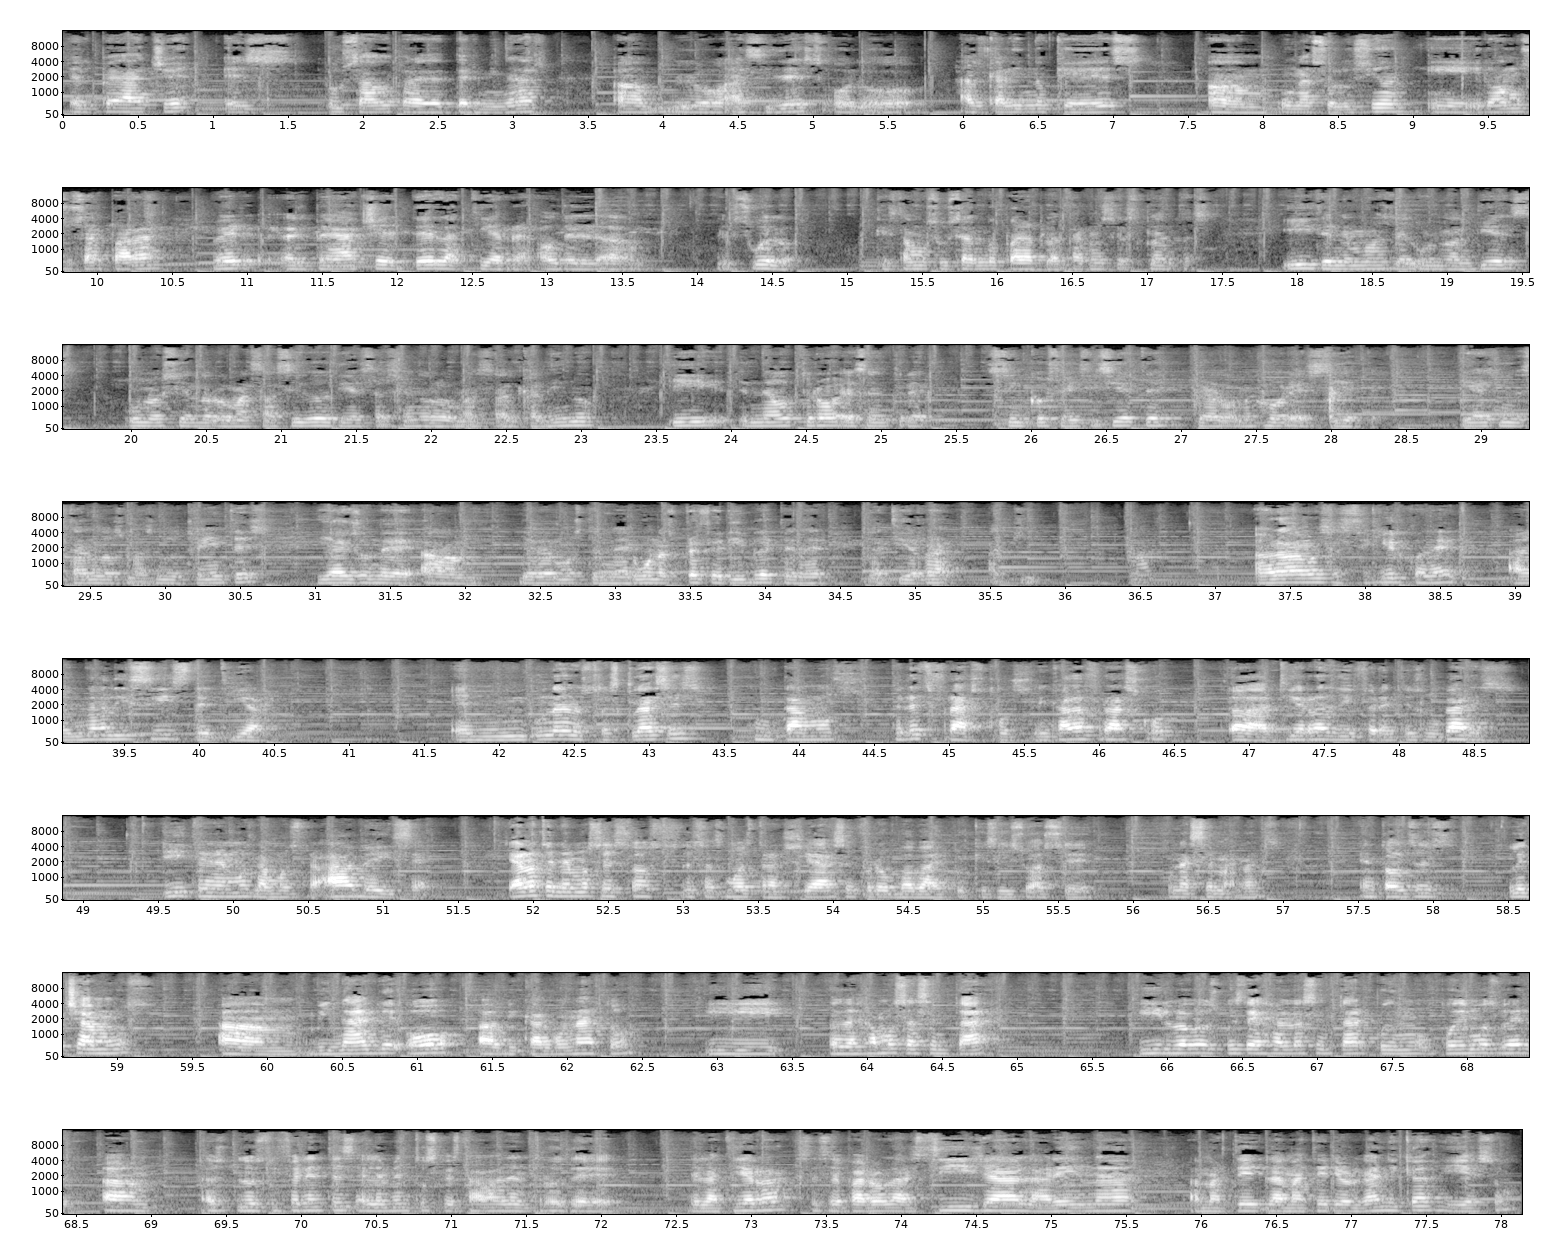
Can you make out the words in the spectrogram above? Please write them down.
El pH es usado para determinar Um, lo acidez o lo alcalino que es um, una solución y lo vamos a usar para ver el pH de la tierra o del, um, del suelo que estamos usando para plantar nuestras plantas. Y tenemos del 1 al 10, 1 siendo lo más ácido, 10 siendo lo más alcalino y neutro es entre 5, 6 y 7, pero lo mejor es 7. Y ahí es donde están los más nutrientes y ahí es donde debemos tener, bueno, es preferible tener la tierra aquí. Ahora vamos a seguir con el análisis de tierra. En una de nuestras clases juntamos tres frascos, en cada frasco uh, tierra de diferentes lugares y tenemos la muestra A, B y C. Ya no tenemos estos, esas muestras, ya se fueron bye bye porque se hizo hace unas semanas. Entonces le echamos vinagre o bicarbonato y lo dejamos asentar y luego después de dejarlo asentar pudimos, ver los diferentes elementos que estaban dentro de, la tierra. Se separó la arcilla, la arena, la, la materia orgánica y eso.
